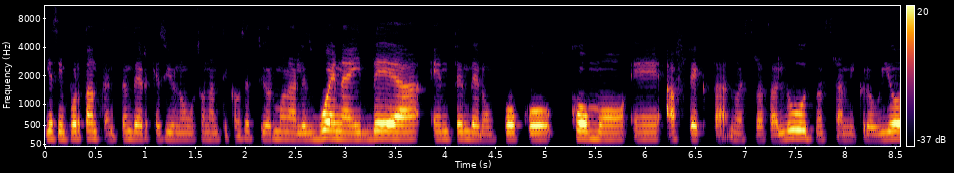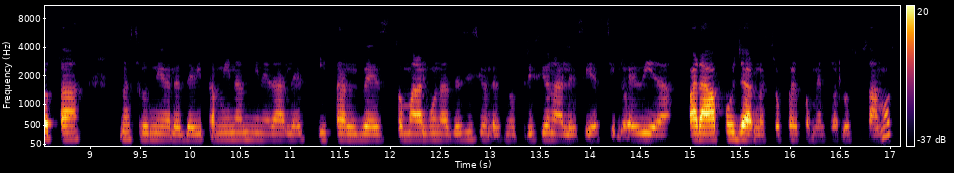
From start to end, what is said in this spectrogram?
y es importante entender que si uno usa un anticonceptivo hormonal es buena idea entender un poco cómo eh, afecta nuestra salud, nuestra microbiota, nuestros niveles de vitaminas, minerales y tal vez tomar algunas decisiones nutricionales y de estilo de vida para apoyar nuestro cuerpo mientras los usamos.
